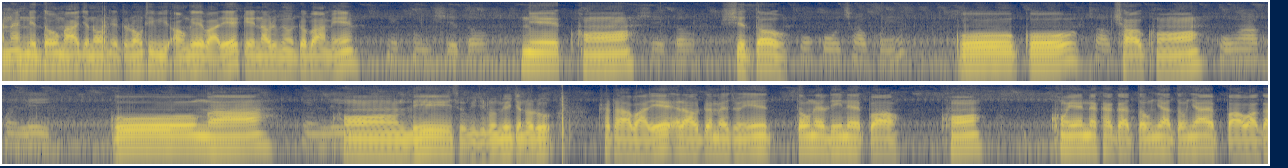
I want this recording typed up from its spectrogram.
အမှန်နှစ်သုံးမှာကျွန်တော်နှစ်တစ်လုံးထိပြီးအောင်ခဲ့ပါတယ်ကဲနောက်တစ်ပြန်တွက်ပါမယ်2ခွ န်8တော့နှစ်ခွန်8တော့ရှစ်သုံး9 9 6ခွန်ကိုကို6 6ခွန်9 5ခွန်4ကိုငါခွန်ခွန်လေးဆိုပြီးဒီလိုမျိုးကျွန်တော်တို့ထွက်ထားပါတယ်အဲ့ဒါကိုတွက်မယ်ဆိုရင်3နဲ့4နဲ့ပေါင်းခွန်ခွန်ရဲ့နှစ်ခက်က3ည3ညရဲ့ပါဝါက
